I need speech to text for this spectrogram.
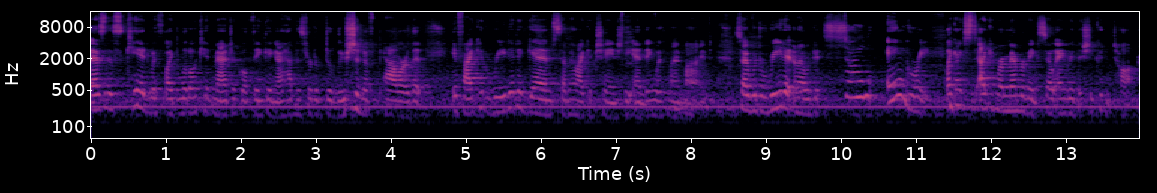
as this kid with like little kid magical thinking, I had this sort of delusion of power that if I could read it again, somehow I could change the ending with my mind. So I would read it and I would get so angry. Like I, just- I can remember being so angry that she couldn't talk,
